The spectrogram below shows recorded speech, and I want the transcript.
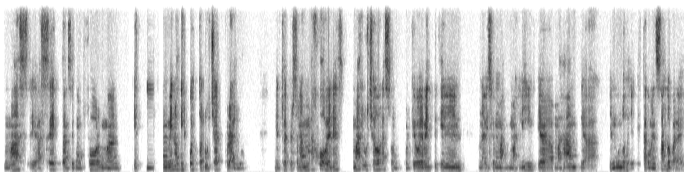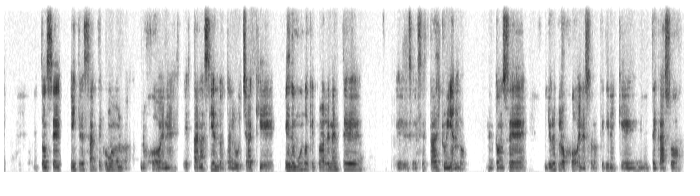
más eh, aceptan, se conforman, están menos dispuestos a luchar por algo. Mientras personas más jóvenes, más luchadoras son, porque obviamente tienen una visión más, más limpia, más amplia, el mundo está comenzando para ellos. Entonces, es interesante cómo los jóvenes están haciendo esta lucha que es de un mundo que probablemente eh, se, está destruyendo. Entonces, yo creo que los jóvenes son los que tienen que, en este caso,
